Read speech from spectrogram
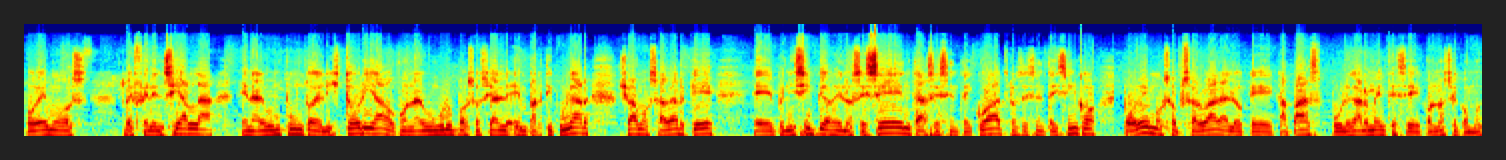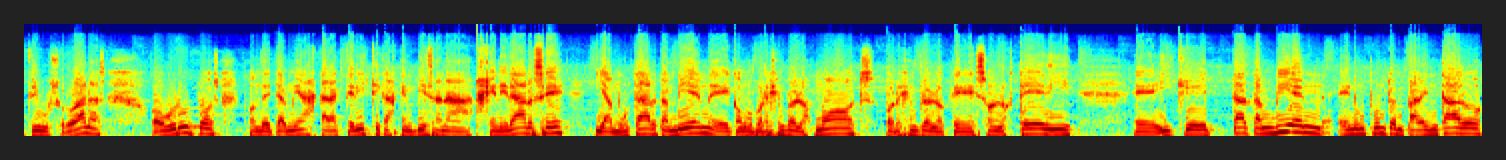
podemos referenciarla en algún punto de la historia o con algún grupo social en particular. Ya vamos a ver que eh, principios de los 60, 64, 65 podemos observar a lo que capaz vulgarmente se conoce como tribus urbanas o grupos con determinadas características que empiezan a generarse y a mutar también, eh, como por ejemplo los mods, por ejemplo lo que son los Teddy, eh, y que está también en un punto emparentado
